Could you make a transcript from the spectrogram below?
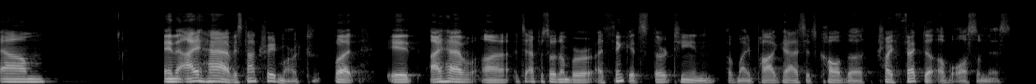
Um, and I have, it's not trademarked, but it, I have, uh, it's episode number, I think it's 13 of my podcast. It's called the trifecta of awesomeness.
